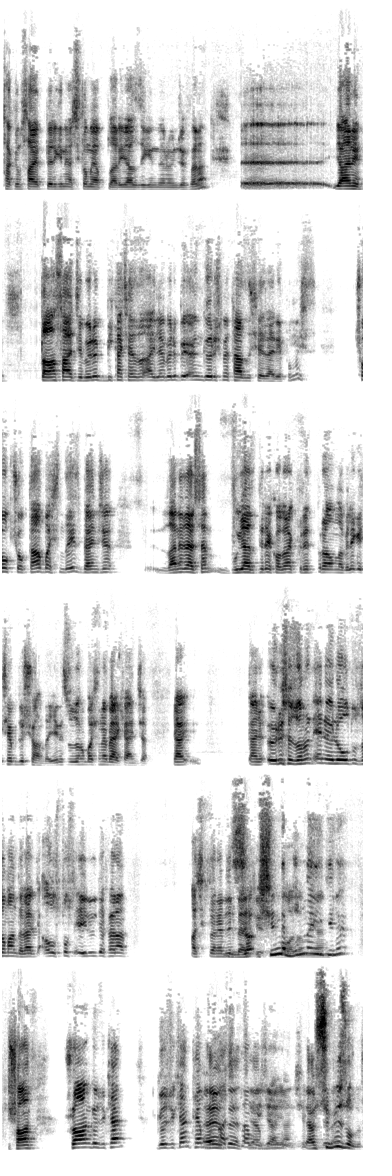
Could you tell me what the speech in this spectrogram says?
takım sahipleri yine açıklama yaptılar yaz liginden önce falan. Ee, yani daha sadece böyle birkaç ayla böyle bir ön görüşme tarzı şeyler yapılmış. Çok çok daha başındayız. Bence zannedersem bu yaz direkt olarak Brett Brown'la bile geçebilir şu anda. Yeni sezonun başına belki anca. Yani yani ölü sezonun en ölü olduğu zaman da belki Ağustos Eylül'de falan açıklanabilir belki. Şimdi bununla yani. ilgili şu an şu an gözüken gözüken Temmuz'da evet evet açıklamayacağı yani, bu- yani. yani, şeklinde sürpriz bence. olur.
